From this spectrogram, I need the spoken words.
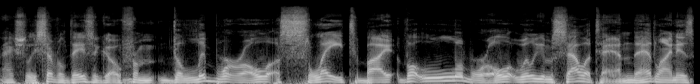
actually several days ago from the liberal slate by the liberal William Saletan. The headline is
